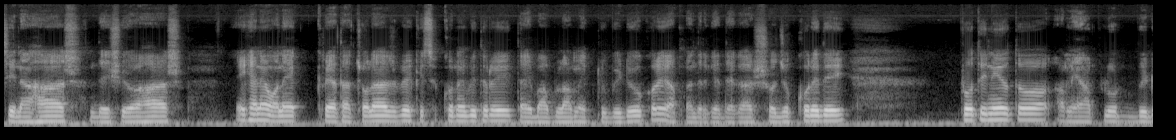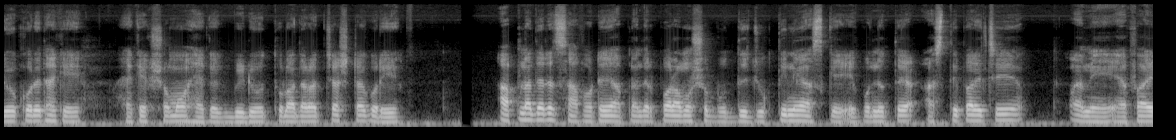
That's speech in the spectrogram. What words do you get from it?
চীনা হাঁস, দেশীয় হাঁস। এখানে অনেক ক্রেতা চলে আসবে কিছুক্ষণের ভিতরেই, তাই ভাবলাম একটু ভিডিও করে আপনাদেরকে দেখার সুযোগ করে দেই। প্রতিনিয়ত আমি আপলোড ভিডিও করে থাকি। এক এক সময় এক এক ভিডিও তোলা দেওয়ার চেষ্টা করি। আপনাদের সাপোর্টে আপনাদের পরামর্শ, বুদ্ধি, যুক্তি নিয়ে আজকে এ পর্যন্ত আসতে পারেছি। আমি এফআই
